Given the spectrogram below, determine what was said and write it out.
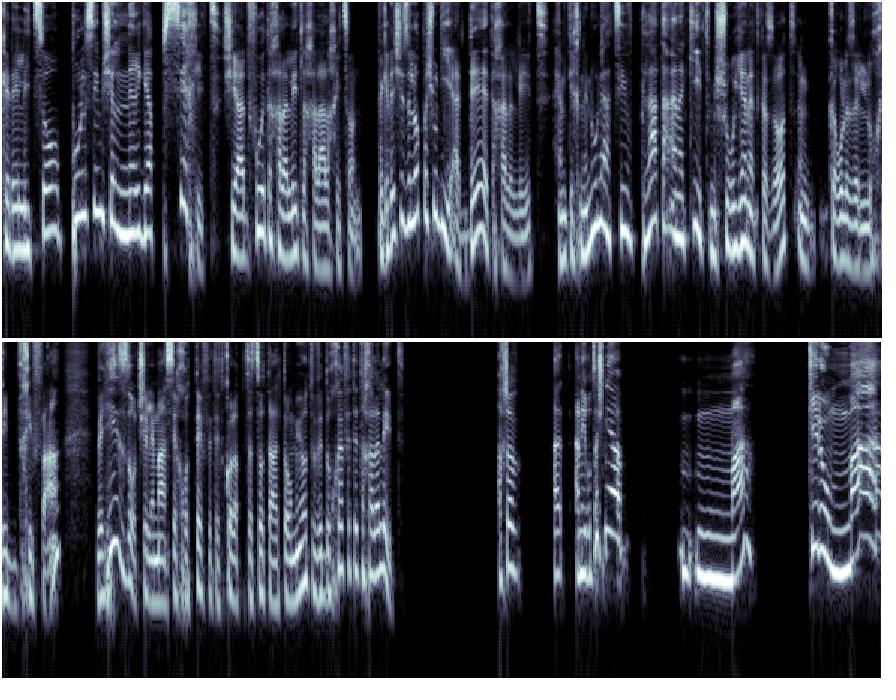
כדי ליצור פולסים של אנרגיה פסיכית שיעדפו את החללית לחלל החיצון. וכדי שזה לא פשוט יעדה את החללית, הם תכננו להציב פלטה ענקית משוריינת כזאת, הם קראו לזה לוחית דחיפה, והיא זאת שלמעשה חוטפת את כל הפצצות האטומיות ודוחפת את החללית. עכשיו, אני רוצה שנייה... מה? כאילו, מה?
